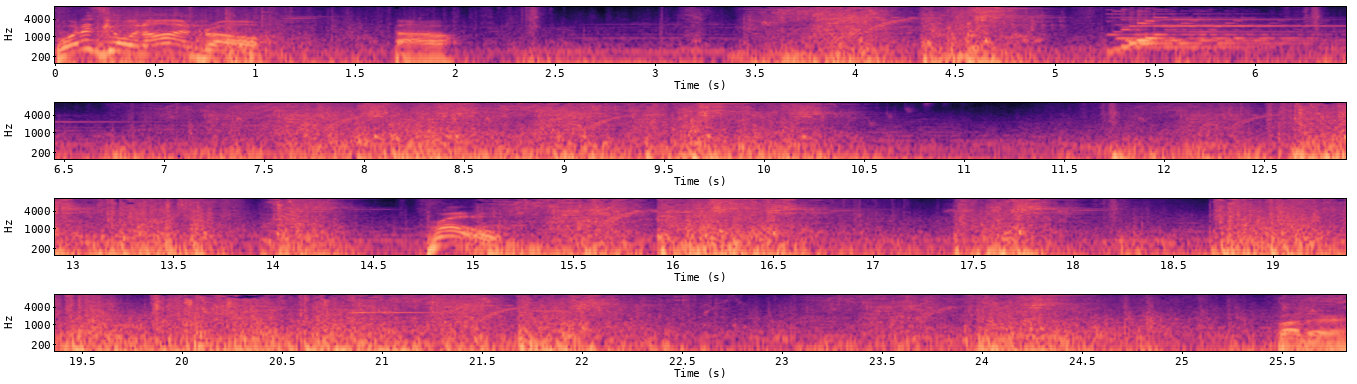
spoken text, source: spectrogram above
What is going on, bro? Uh oh. Bro! Brother.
